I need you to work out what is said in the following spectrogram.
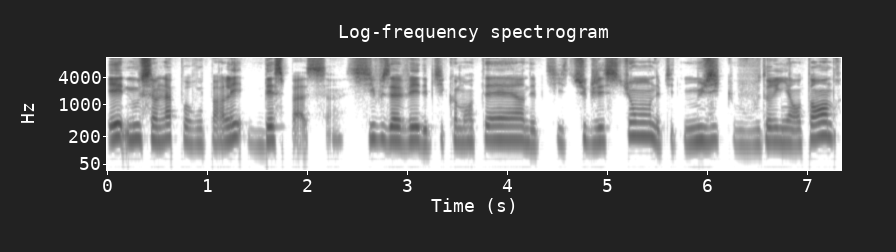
Et nous sommes là pour vous parler d'espace. Si vous avez des petits commentaires, des petites suggestions, des petites musiques que vous voudriez entendre,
